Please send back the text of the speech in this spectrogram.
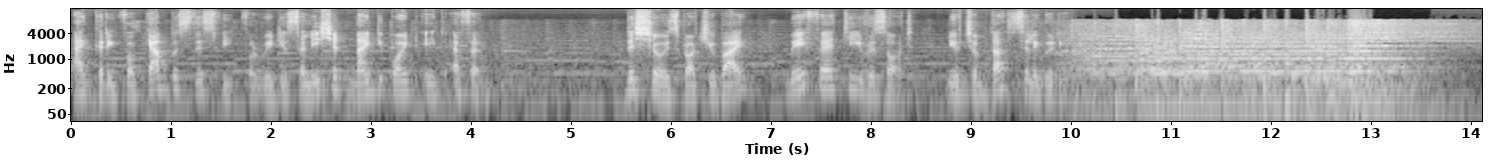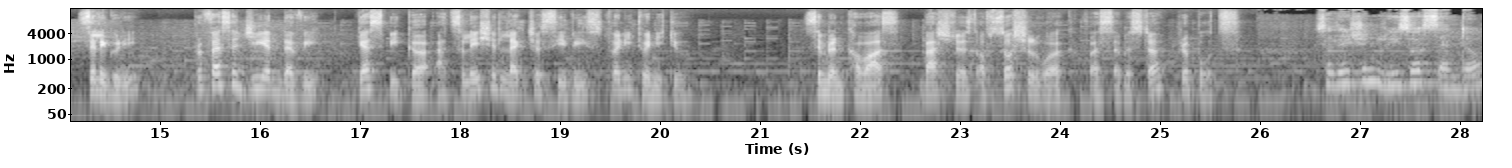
anchoring for Campus This Week for Radio Salesian 90.8 FM. This show is brought to you by Mayfair Tea Resort, New Chumta, Siliguri. Siliguri, Professor G. N. Devy, guest speaker at Salesian Lecture Series 2022. Simran Khawas, Bachelor's of Social Work, first semester, reports. Salesian Resource Center,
